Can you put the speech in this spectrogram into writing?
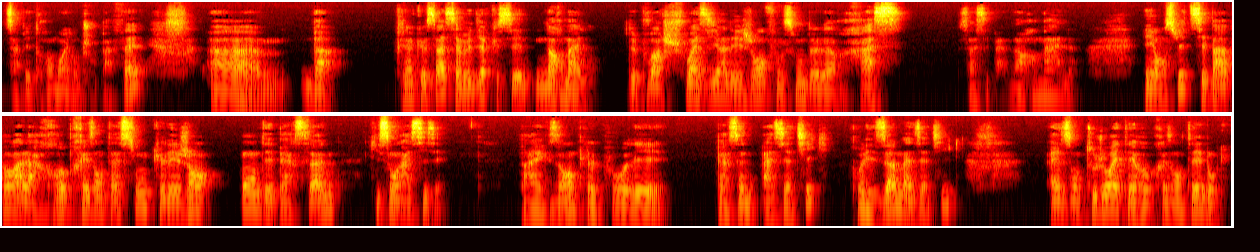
ça fait trois mois, ils l'ont toujours pas fait. Euh, bah, rien que ça, ça veut dire que c'est normal de pouvoir choisir les gens en fonction de leur race. Ça, c'est pas normal. Et ensuite, c'est par rapport à la représentation que les gens ont des personnes qui sont racisées. Par exemple, pour les personnes asiatiques, pour les hommes asiatiques, elles ont toujours été représentées, donc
